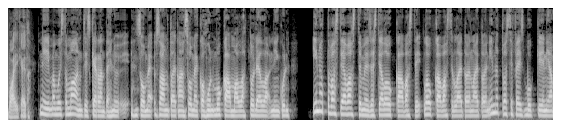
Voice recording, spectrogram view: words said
vaikeita. Niin, mä muistan, mä oon siis kerran tehnyt some, saanut aikaan somekohun mokaamalla todella niin kuin innoittavasti ja vastenmielisesti ja loukkaavasti, loukkaavasti laitoin, laitoin innoittavasti Facebookiin ja,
